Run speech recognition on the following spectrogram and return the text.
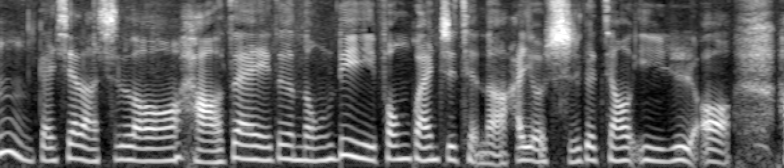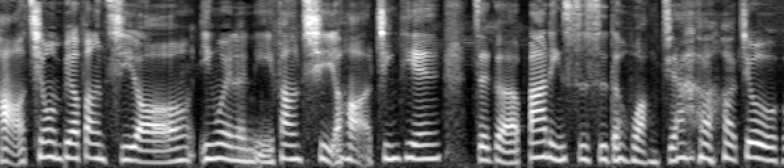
嗯，感谢老师喽。好，在这个农历封关之前呢，还有十个交易日哦。好，千万不要放弃哦，因为呢，你放弃哈，今天这个八零四四的网家 就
